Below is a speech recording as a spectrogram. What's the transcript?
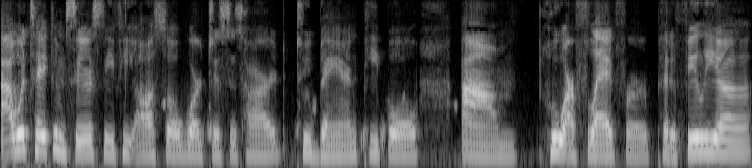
I would take him seriously if he also worked just as hard to ban people um, who are flagged for pedophilia,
